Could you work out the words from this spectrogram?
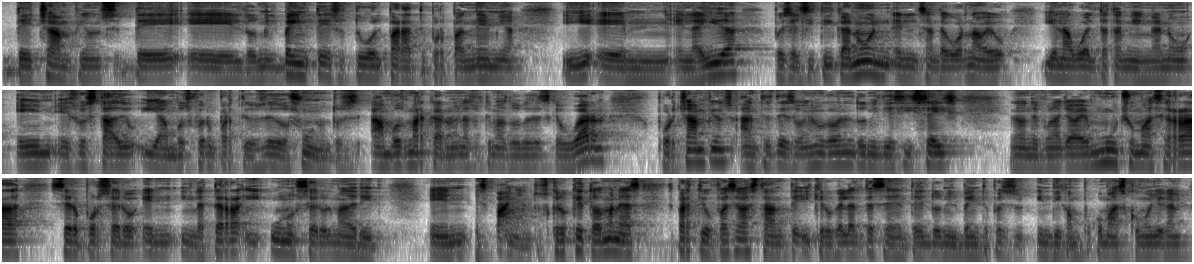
de Champions del 2020, eso tuvo el parate por pandemia y em, en la ida pues el City ganó en, el Santiago Bernabéu y en la vuelta también ganó en su estadio y ambos fueron partidos de 2-1 entonces ambos marcaron en las últimas dos veces que jugaron por Champions. Antes de eso habían jugado en el 2016 en donde fue una llave mucho más cerrada 0 por 0 en Inglaterra y 1-0 en Madrid en España. Entonces creo que de todas maneras este partido fue hace bastante y creo que el antecedente del 2020 pues indica un poco más cómo llegan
